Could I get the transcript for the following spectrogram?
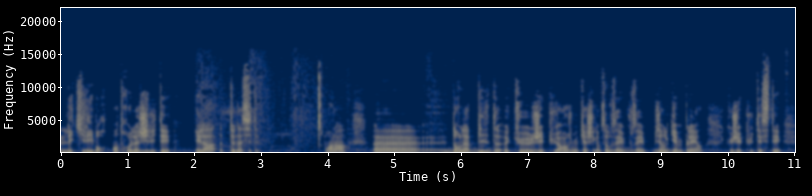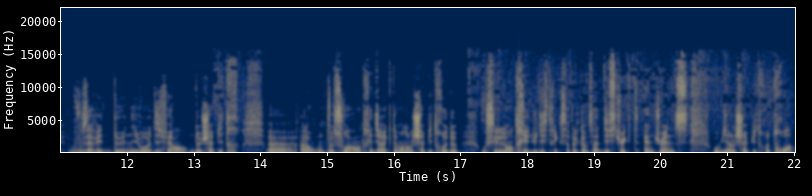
l'équilibre entre l'agilité et la ténacité. Voilà. Euh, dans la build que j'ai pu, alors je me cacher comme ça, vous avez vous avez bien le gameplay hein, que j'ai pu tester. Vous avez deux niveaux différents, deux chapitres. Euh, alors on peut soit rentrer directement dans le chapitre 2 où c'est l'entrée du district, ça s'appelle comme ça, District Entrance, ou bien le chapitre 3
